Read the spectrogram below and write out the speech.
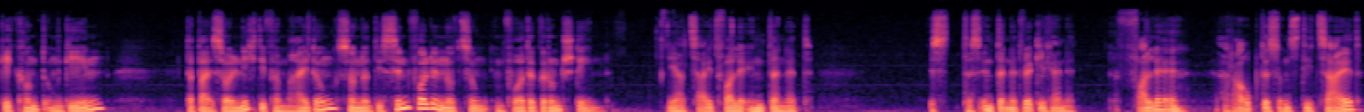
gekonnt umgehen. Dabei soll nicht die Vermeidung, sondern die sinnvolle Nutzung im Vordergrund stehen. Ja, Zeitfalle Internet. Ist das Internet wirklich eine Falle? Raubt es uns die Zeit?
